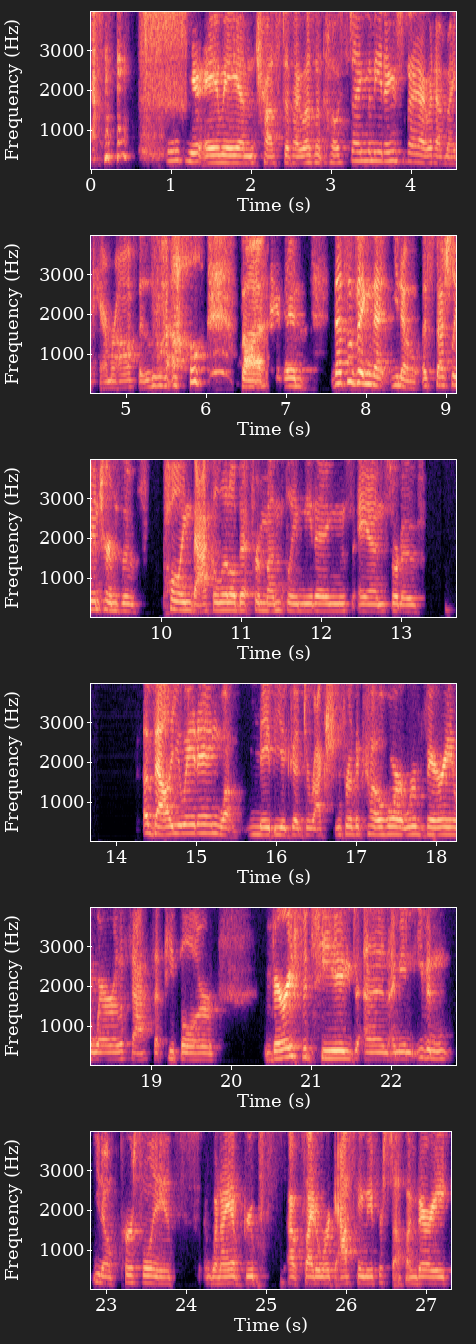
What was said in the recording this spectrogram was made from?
Thank you, Amy, and trust if I wasn't hosting the meeting today, I would have my camera off as well. But and that's the thing that, you know, especially in terms of pulling back a little bit from monthly meetings and sort of evaluating what may be a good direction for the cohort. We're very aware of the fact that people are very fatigued. And I mean, even, you know, personally, it's when I have groups outside of work asking me for stuff, I'm very,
